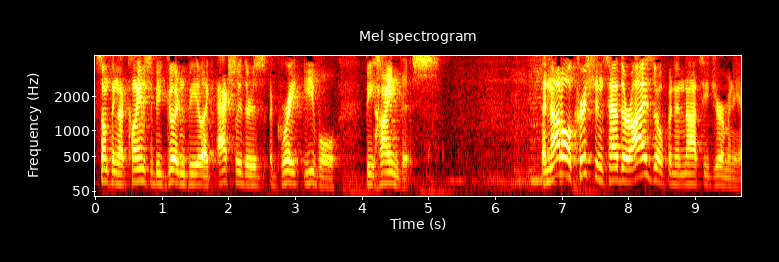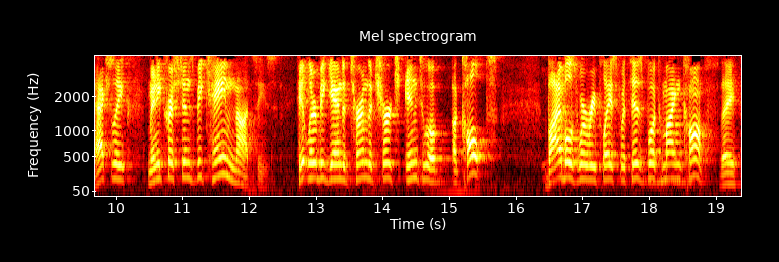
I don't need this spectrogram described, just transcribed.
something that claims to be good and be like, actually, there's a great evil behind this. And not all Christians had their eyes open in Nazi Germany. Actually, many Christians became Nazis. Hitler began to turn the church into a, a cult. Bibles were replaced with his book, Mein Kampf. They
